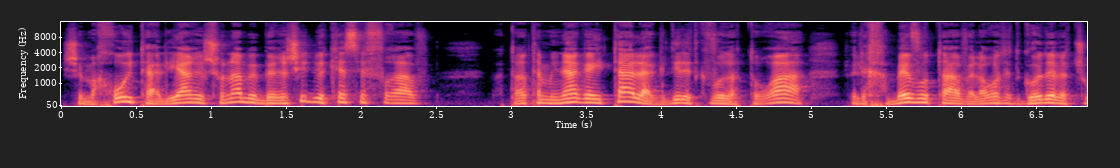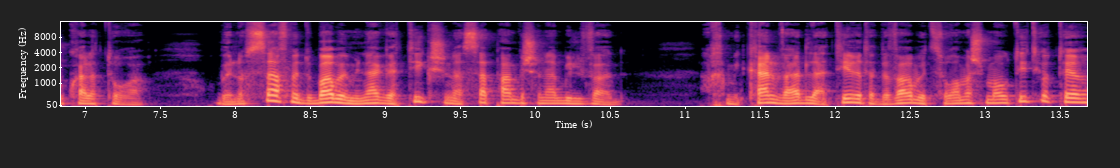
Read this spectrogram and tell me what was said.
שמכרו את העלייה הראשונה בבראשית בכסף רב. מטרת המנהג הייתה להגדיל את כבוד התורה, ולחבב אותה ולהראות את גודל התשוקה לתורה. ובנוסף מדובר במנהג עתיק שנעשה פעם בשנה בלבד. אך מכאן ועד להתיר את הדבר בצורה משמעותית יותר,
